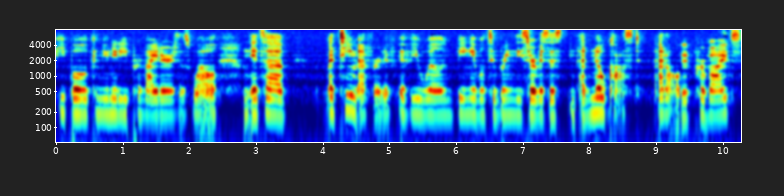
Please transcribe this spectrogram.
people, community providers as well. It's a a team effort, if, if you will, being able to bring these services at no cost at all. It provides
